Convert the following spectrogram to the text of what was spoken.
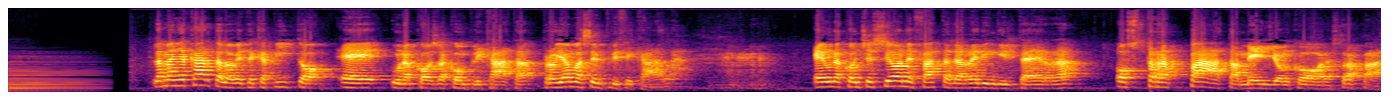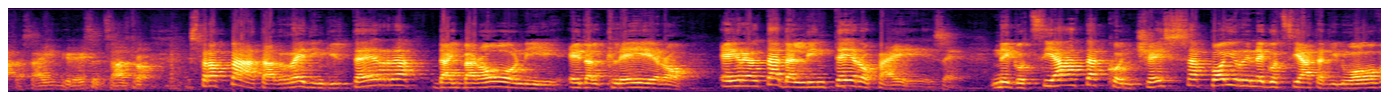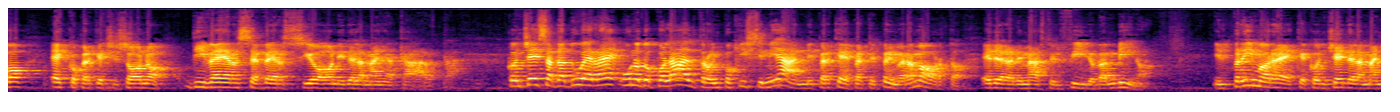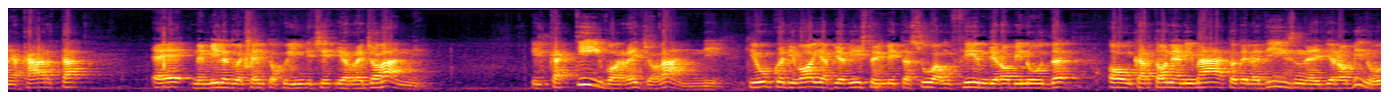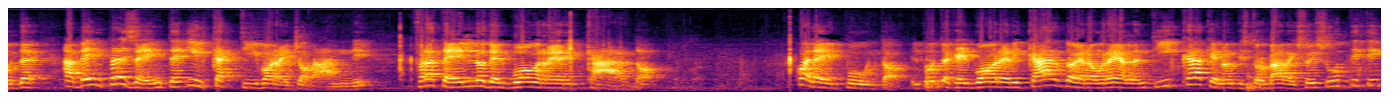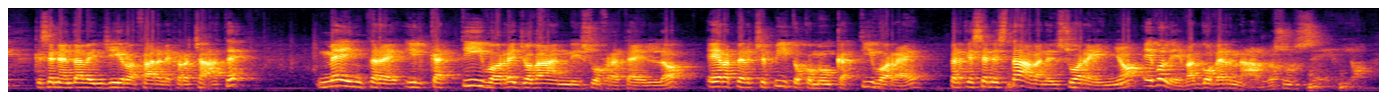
La Magna Carta, lo avete capito, è una cosa complicata. Proviamo a semplificarla. È una concessione fatta dal Re d'Inghilterra, o strappata meglio ancora, strappata, sai, direi senz'altro, strappata al Re d'Inghilterra dai baroni e dal clero e in realtà dall'intero paese negoziata, concessa, poi rinegoziata di nuovo, ecco perché ci sono diverse versioni della Magna Carta. Concessa da due re uno dopo l'altro in pochissimi anni, perché? Perché il primo era morto ed era rimasto il figlio bambino. Il primo re che concede la Magna Carta è nel 1215 il re Giovanni. Il cattivo re Giovanni, chiunque di voi abbia visto in vita sua un film di Robin Hood, o un cartone animato della Disney di Robin Hood, ha ben presente il cattivo re Giovanni, fratello del buon re Riccardo. Qual è il punto? Il punto è che il buon re Riccardo era un re all'antica che non disturbava i suoi sudditi, che se ne andava in giro a fare le crociate, mentre il cattivo re Giovanni, suo fratello, era percepito come un cattivo re perché se ne stava nel suo regno e voleva governarlo sul serio.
